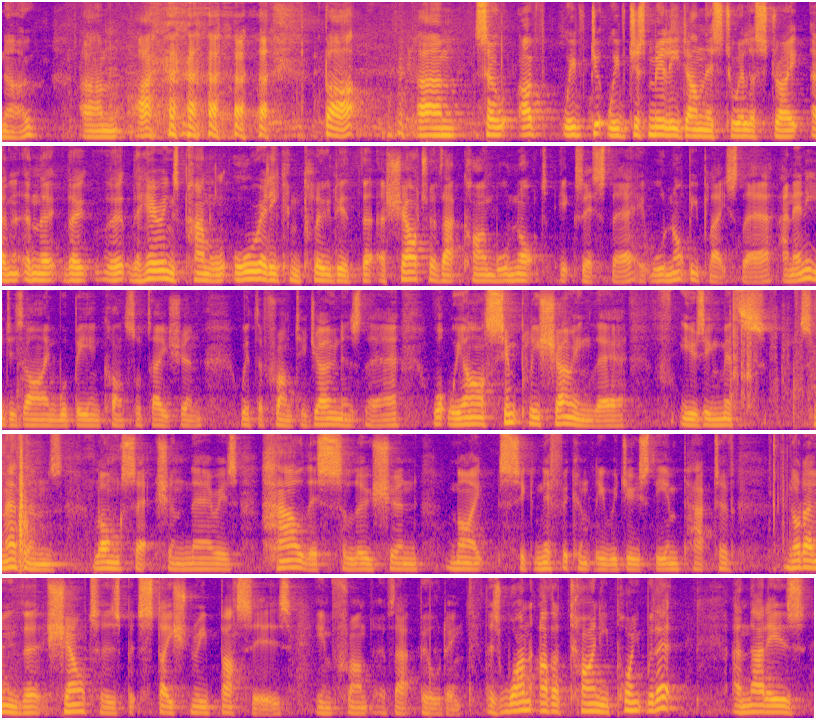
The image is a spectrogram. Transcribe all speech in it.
No. Um, I but um, so I've, we've, ju- we've just merely done this to illustrate, and, and the, the, the, the hearings panel already concluded that a shelter of that kind will not exist there, it will not be placed there, and any design would be in consultation with the frontage owners there. What we are simply showing there, using Miss Smetham's long section there, is how this solution might significantly reduce the impact of not only the shelters but stationary buses in front of that building. There's one other tiny point with it, and that is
